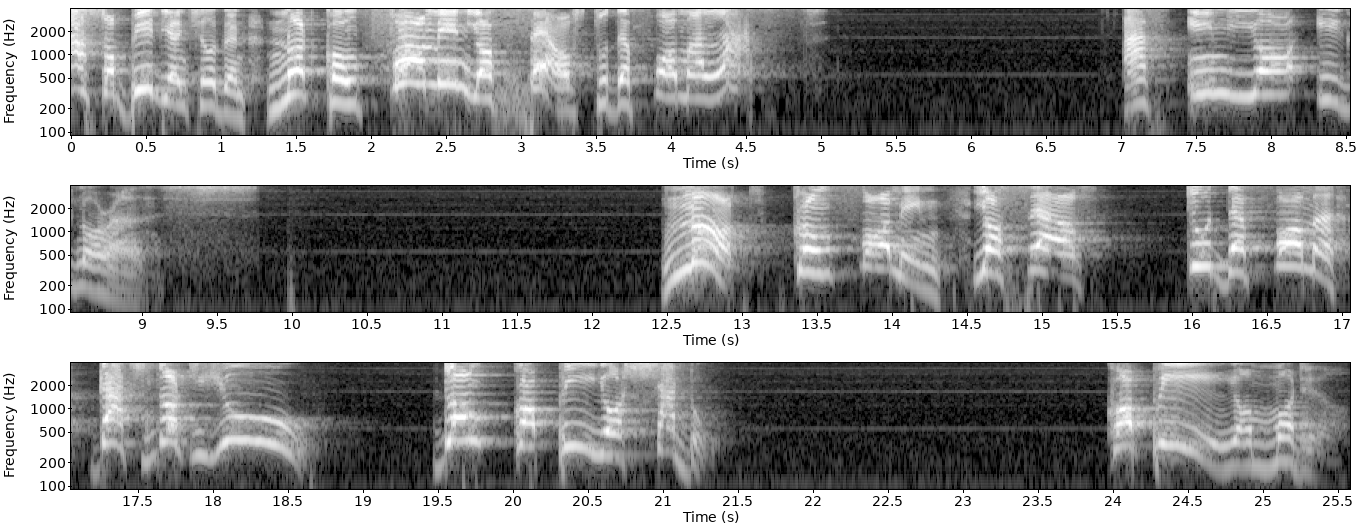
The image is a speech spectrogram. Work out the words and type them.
As obedient children, not conforming yourselves to the former lusts, as in your ignorance not conforming yourselves to the former. That's not you. Don't copy your shadow. Copy your model.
